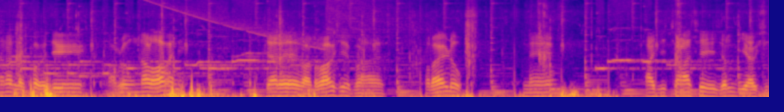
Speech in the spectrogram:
અને લગભગ હજી આપણે ઉનાળો આવે ને, ત્યારે વાટવા આવશે પણ રાયડો ને આ જે ચણા છે એ જલ્દી આવશે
